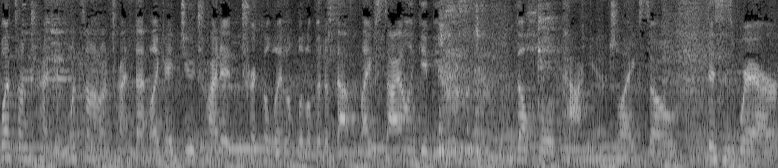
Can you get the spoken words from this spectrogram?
what's on trend and what's not on trend. That like I do try to trickle in a little bit of that lifestyle and give you the whole package. Like so, this is where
